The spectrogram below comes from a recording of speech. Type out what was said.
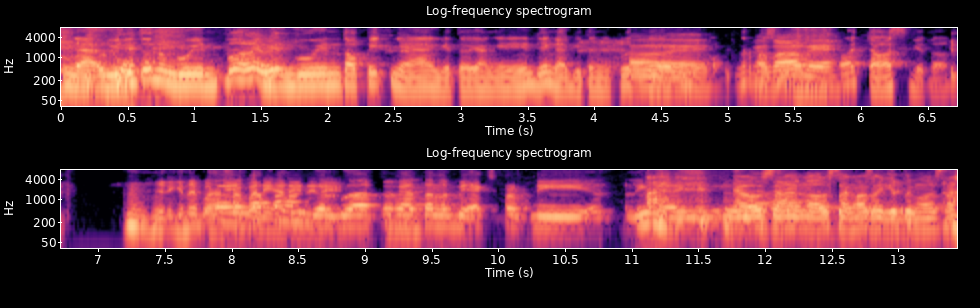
Enggak, Widi tuh nungguin Boleh wait. nungguin topiknya gitu. Yang ini dia nggak gitu ngikutin. Oh, iya. Nggak pasti paham ya. Bocos gitu. Jadi kita bahas apa nih hari ini? biar gue kelihatan lebih expert di liga Nah, ini. Nggak usah nggak usah nggak usah gitu nggak usah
